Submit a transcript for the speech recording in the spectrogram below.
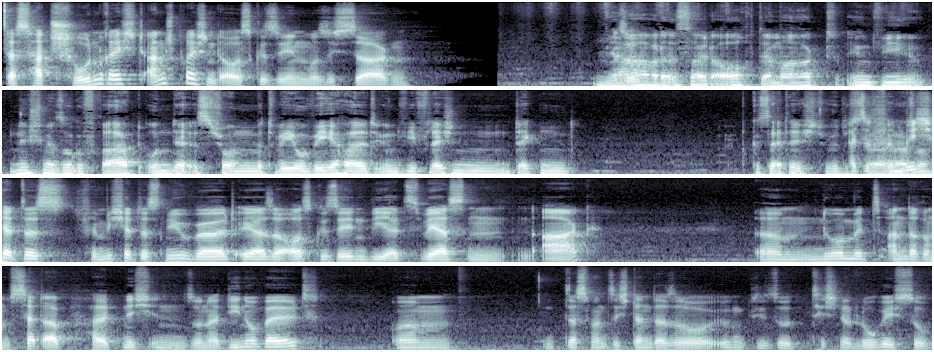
das hat schon recht ansprechend ausgesehen, muss ich sagen. Ja, also, aber da ist halt auch der Markt irgendwie nicht mehr so gefragt und der ist schon mit WoW halt irgendwie flächendeckend gesättigt, würde ich also sagen. Für mich, also. hat das, für mich hat das New World eher so ausgesehen, wie als wäre es ein, ein Arc, ähm, nur mit anderem Setup, halt nicht in so einer Dino-Welt, ähm, dass man sich dann da so irgendwie so technologisch so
